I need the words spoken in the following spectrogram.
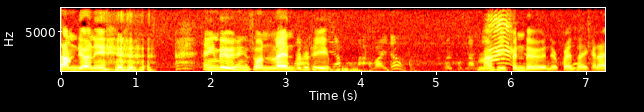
ซ้ำเดียวนี่ แหงดื้อแหงชนแลนไปทุกทีเตรียมหมาไว้เด้อไว้ขุดน้ำมาพี่เป็นเดินอยากไปใส่ก็ได้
